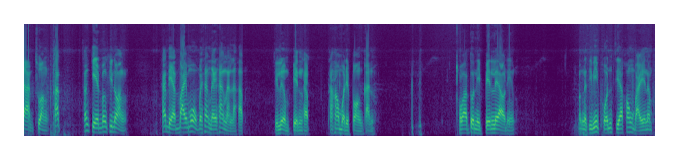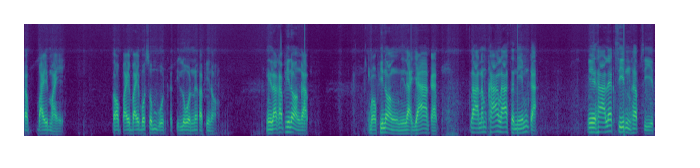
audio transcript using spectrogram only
ด้านช่วงทัดสังเกตเบื้องพี่น้อง ถ้าแดดใบโมงไปทางใดทางนั้นแหละครับจะเริ่มเป็นครับ ถ้าเฮาบ่ได้ป้องกันเพราะว่าตัวนี้เป็นแล้วเนี่ยมันก็สิมีผลเสียของใบนะครับ ใบใหม่ ต่อไปใบบ่สมบูรณ์ก็สิโลนนะครับ พี่น้อง นี่แหละครับพี่น้องครับ บอกพี่น้องนี่แหละยากับลาน้ำค้างลาสนิมกับเมทาแลกซินครับสีด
